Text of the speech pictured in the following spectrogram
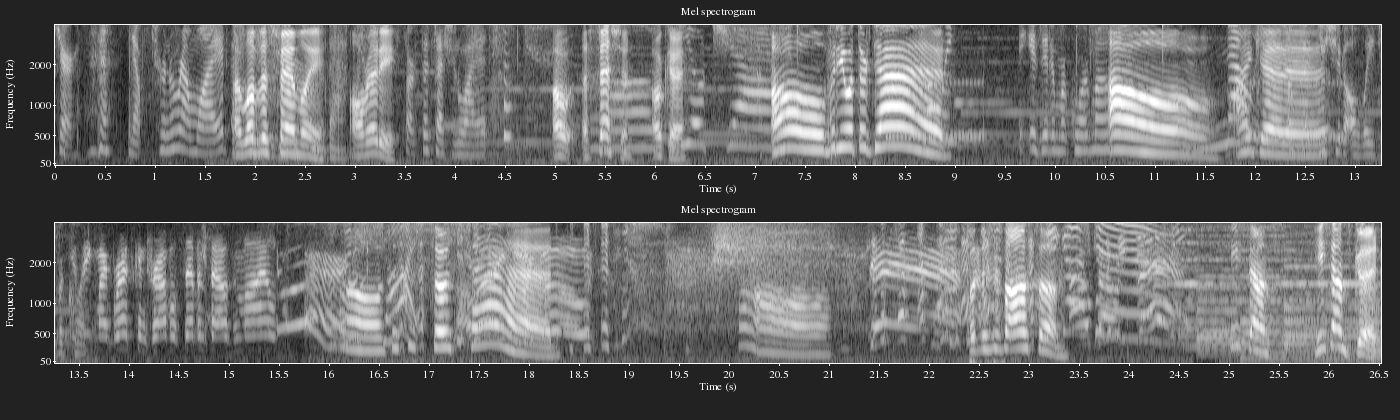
Sure. now turn around, Wyatt. I love this We can do family from already. Start the session, Wyatt. Oh, a session. Uh, Okay. Video chat. Oh, video with their dad. Is it in record mode? Oh, No, I it's- get Good, You should always record. You think my breath can travel 7,000 miles? Sure. Oh, this is so sad. Oh, but this is awesome. He sounds he sounds good.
